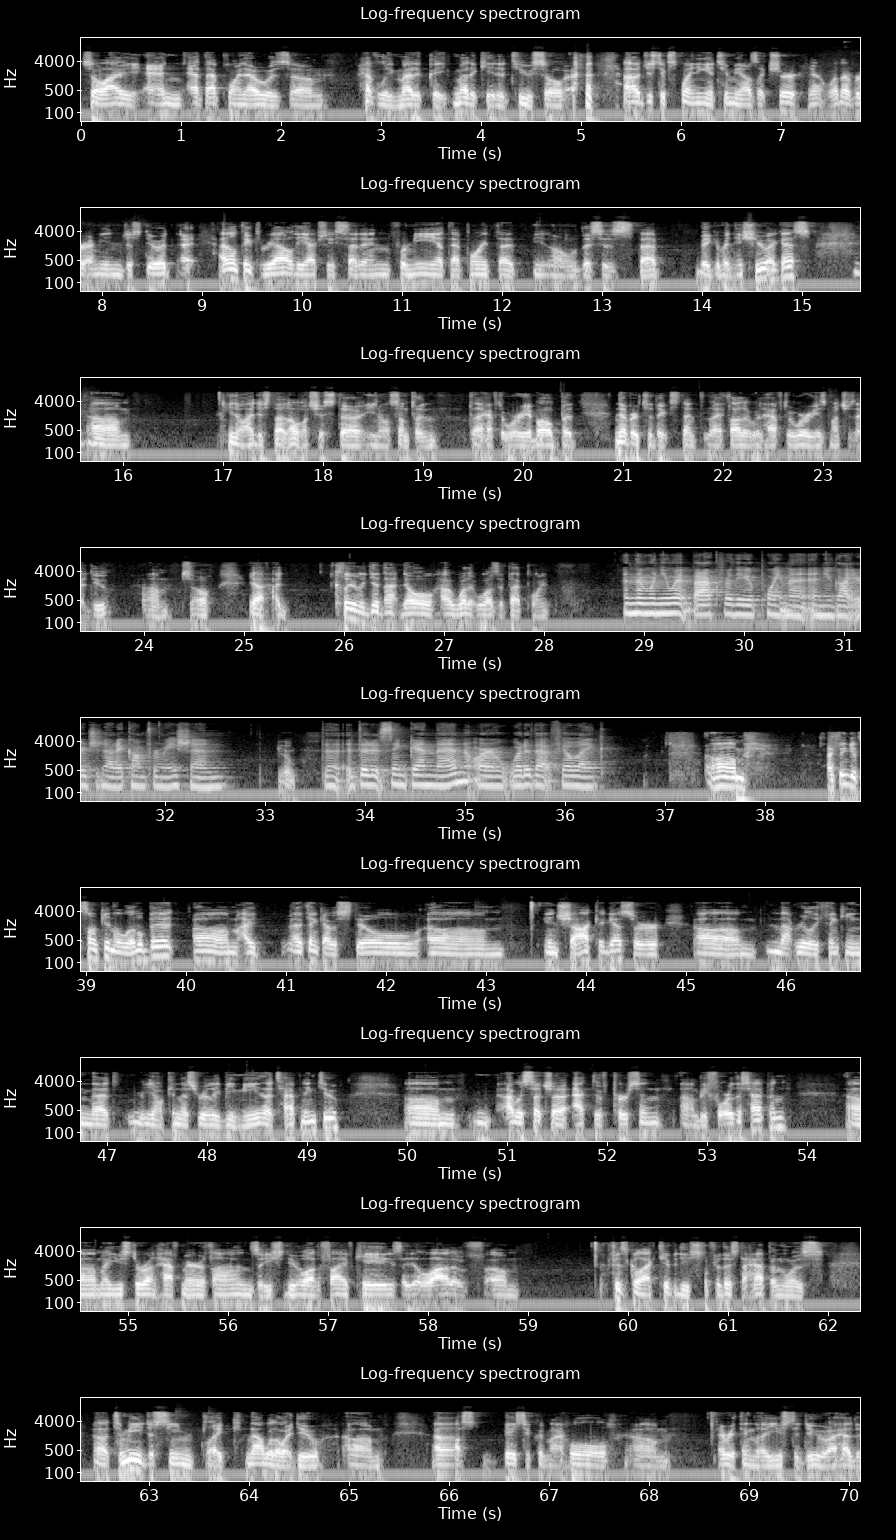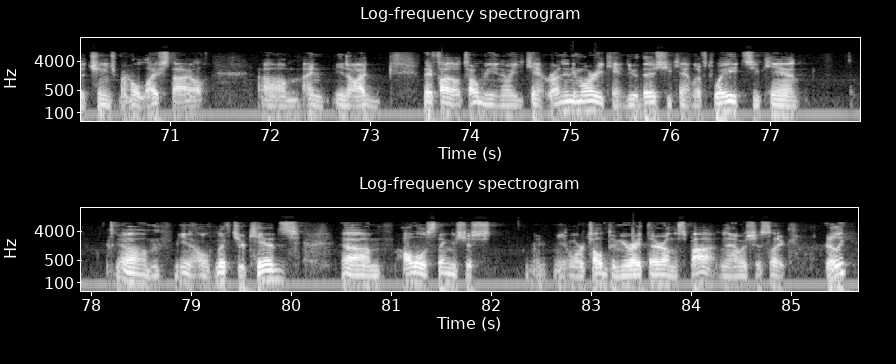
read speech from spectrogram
so I and at that point I was um, heavily medica- medicated too. So uh, just explaining it to me, I was like, sure, yeah, whatever. I mean, just do it. I, I don't think the reality actually set in for me at that point that you know this is that big of an issue. I guess. Mm-hmm. Um, you know, I just thought, oh, it's just uh, you know something that I have to worry about, but never to the extent that I thought I would have to worry as much as I do. Um, so yeah, I clearly did not know how what it was at that point. And then when you went back for the appointment and you got your genetic confirmation, yep. did it sink in then, or what did that feel like? Um, I think it sunk in a little bit. Um, I I think I was still um, in shock, I guess, or um, not really thinking that you know, can this really be me that's happening to? Um, I was such an active person um, before this happened. Um, I used to run half marathons. I used to do a lot of 5Ks. I did a lot of um, physical activity. So for this to happen was, uh, to me, just seemed like now what do I do? Um, I lost basically my whole um, everything that I used to do. I had to change my whole lifestyle. Um, I, you know, I, they finally told me, you know, you can't run anymore. You can't do this. You can't lift weights. You can't, um, you know, lift your kids. Um, all those things just, you know, were told to me right there on the spot, and I was just like, really?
